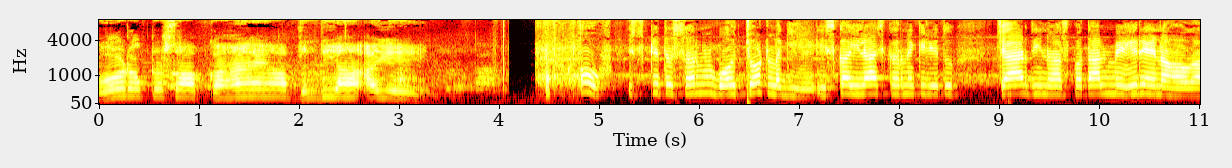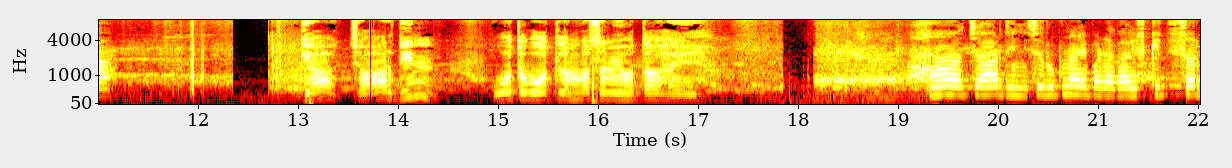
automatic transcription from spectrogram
ओ डॉक्टर साहब कहाँ हैं आप? जल्दी यहाँ आइए। ओह इसके तो सर में बहुत चोट लगी है। इसका इलाज करने के लिए तो चार दिन अस्पताल में ही रहना होगा। क्या चार दिन? वो तो बहुत लंबा समय होता है। हाँ चार दिन इसे रुकना ही पड़ेगा। इसके सर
